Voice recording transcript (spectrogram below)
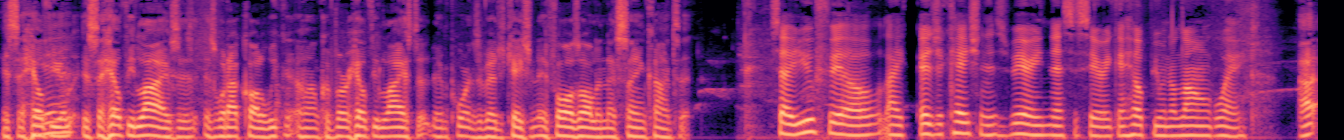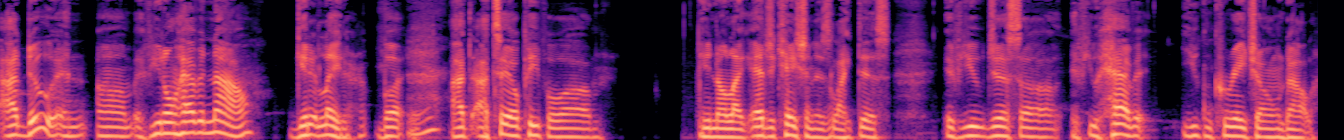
It's a healthier, yeah. it's a healthy lives is, is, what I call it. We can um, convert healthy lives to the importance of education. It falls all in that same content. So you feel like education is very necessary, can help you in a long way. I, I do, and um, if you don't have it now, get it later. But Yeah. I, I tell people, um, you know, like education is like this. If you just, uh, if you have it, you can create your own dollar.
